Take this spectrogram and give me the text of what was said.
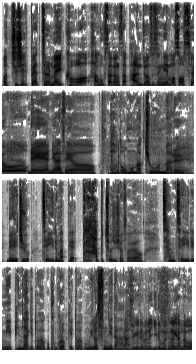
어, 지식 battle maker 한국사 강사 반주원 선생님 어서 오세요. 네 안녕하세요. 어, 너무 막 좋은 말을 네. 매주 제 이름 앞에 다 붙여주셔서요. 참 제 이름이 빛나기도 하고 부끄럽기도 네. 하고 뭐 이렇습니다. 나중에 되면 이름은 생각이 안 나고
